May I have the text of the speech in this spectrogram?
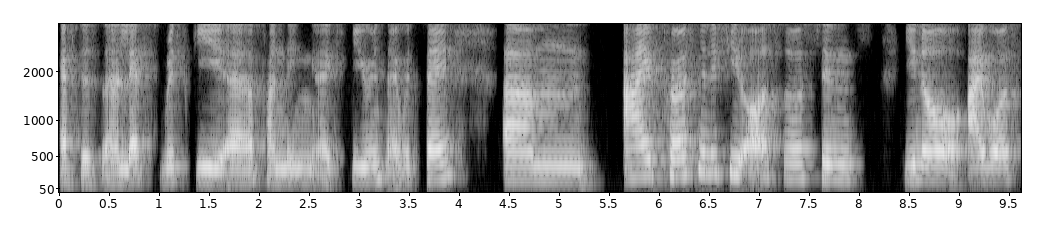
have this uh, less risky uh, funding experience i would say um, i personally feel also since you know i was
